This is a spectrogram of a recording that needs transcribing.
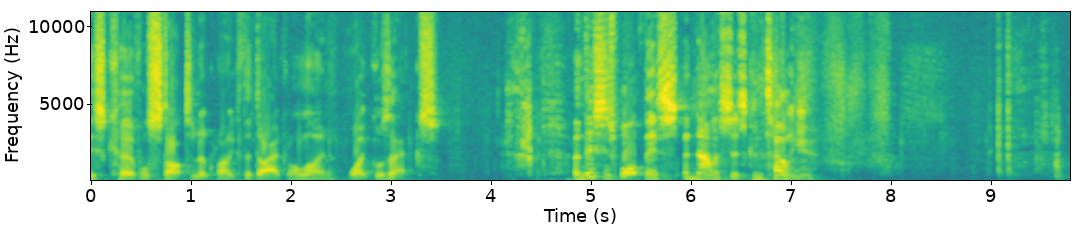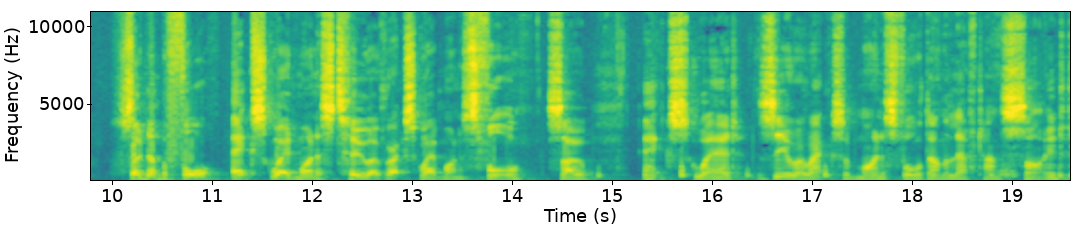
this curve will start to look like the diagonal line y equals x. And this is what this analysis can tell you. So number 4, x squared minus 2 over x squared minus 4. So x squared, 0x and minus 4 down the left-hand side.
